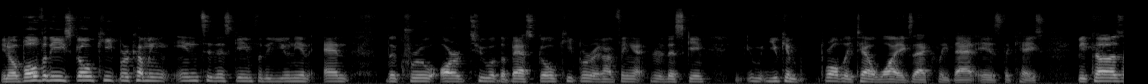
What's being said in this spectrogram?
you know, both of these goalkeeper coming into this game for the Union and the crew are two of the best goalkeeper. And I think after this game, you can probably tell why exactly that is the case. Because,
